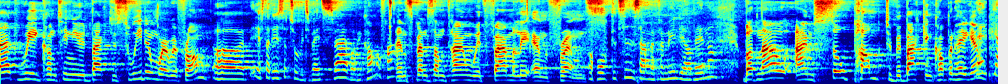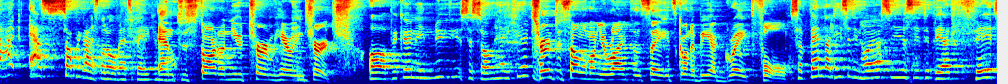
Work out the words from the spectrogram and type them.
that, we continued back to Sweden, where we're from, Og efter det, så tog vi tilbage til Sverige, hvor vi kommer fra. and spent some time with family and Og friends. brugte tid sammen med familie og venner. But now I'm so pumped to be back in Copenhagen Men jeg er så begejstret over at være tilbage i København. and to start a new term here in church. Og begynde en ny sæson her i kirken. Turn to someone on your right and say, It's going to be a great fall. Så vend dig lige til din højre side og sig, det bliver et fedt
